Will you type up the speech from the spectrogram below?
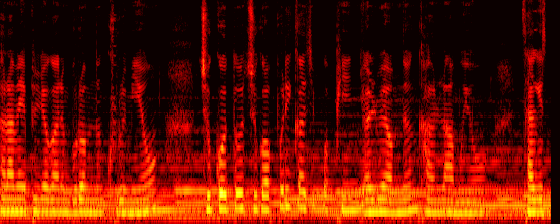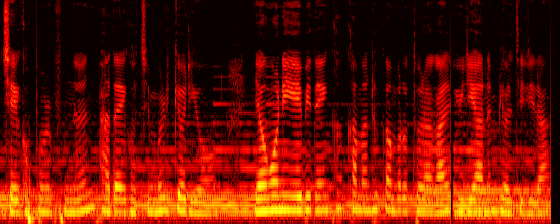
바람에 불려가는 물 없는 구름이요. 죽고 또 죽어 뿌리까지 뽑힌 열매 없는 가을 나무요. 자기 수치의 거품을 품는 바다의 거친 물결이요. 영원히 예비된 캄캄한 흑암으로 돌아갈 유리하는 별들이라.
